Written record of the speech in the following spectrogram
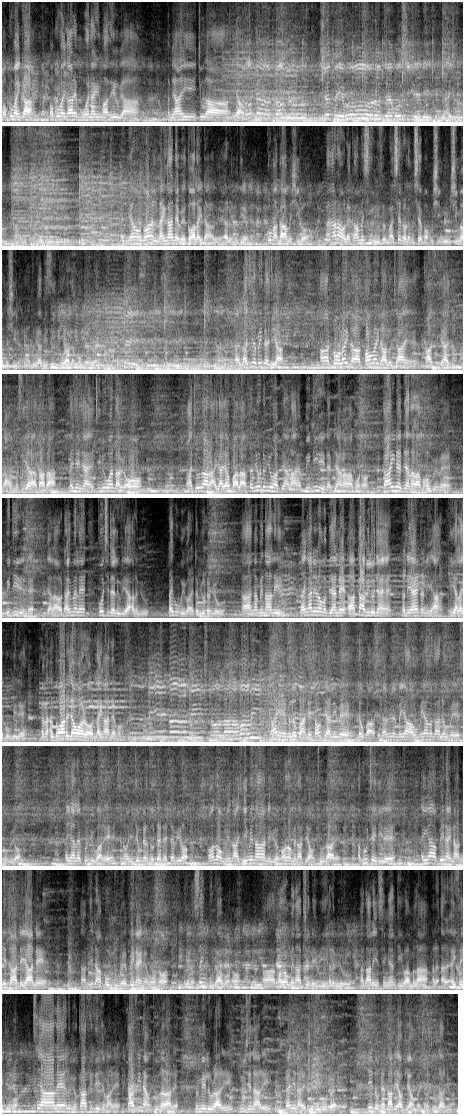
ဟောကိုပိုင်ကားဟောကိုပိုင်ကားတွေမဝင်နိုင်ပါသေးဘူးဗျာအများကြီးကြိုးစားရအောင်တော့ကောင်းယူရွှေဖေဘူးလို့တမိုးရှိတဲ့နေ့စဉ်တိုင်းလို့တိုင်းဆိုင်ဘူးအမြန်အောင်သွားတဲ့လိုင်းကားနဲ့ပဲသွားလိုက်တာပဲအဲ့လိုမျိုးသိတယ်မလားကို့မှာကားမရှိတော့အဲ့အဲ့ဒါကိုလည်းကားမရှိဘူးဆိုမှရှက်တော့လည်းမရှက်ပါဘူးရှိရှိမှမရှိတာအဲ့သူများပစ္စည်းကိုးတာလည်းမဟုတ်တဲ့အတွက်အသေးစီစီတိုင်းရအဲလာကြီးရဲ့ပိတ်သက်ကြီးကအာတော်လိုက်တာကောင်းလိုက်တာလို့ကြားရင် ကားစီးရဒါမစီးရတာဒါတာအဲ့ချိန်ကျရင်ជីနူးဝမ်းတာပြီးတော့ငါစူးစမ်းတာအရာရောက်ပါလားတစ်မျိုးတစ်မျိုးကပြန်လာရင်ပီတီတွေနဲ့ပြန်လာတာပေါ့နော်ကားကြီးနဲ့ပြန်လာတာမဟုတ်ပေမဲ့ပီတီတွေနဲ့ပြန်လာတော့ဒါပေမဲ့လည်းကိုချစ်တဲ့လူတွေကအဲ့လိုမျိုးလိုက်ဖို့ပေးပါတယ်တစ်မျိုးတစ်မျိုးအာငါမင်းသားလေးလိုင်းကားနဲ့တော့မပြန်နဲ့အာကပြီးလို့ကြရင်တနေရာနဲ့တနေရာတီးရလိုက်ဖို့ပေးတယ်ဒါပေမဲ့အသွားတစ်ကြောင်းကတော့လိုင်းကားနဲ့ပေါ့မင်းသားလေးကျွန်တော်လာပါပြီကားရယ်မလုပ်ပါနဲ့ချောင်းဆရာလေးပဲလုပ်ပါဆိုဒါပေမဲ့မရဘူးမရမကလုပ်မယ်ဆိုပြီးတော့ အရင်လည်းခွင့်ပြုပါတယ်ကျွန်တော်ရင်ကျုံတဲ့ကတော့တက်တယ်တက်ပြီးတော့ခေါင်းဆောင်မင်းသားရေးမင်းသားကနေပြီးတော့ခေါင်းဆောင်မင်းသားဖြစ်အောင်ကြိုးစားတယ်အခုချိန်ထိလည်းအိမ်ကပေးနိုင်တာမေတ္တာတရားနဲ့အာမေတ္တာပုံမှုပဲပေးနိုင်တယ်ပေါ့နော်ဘယ်လိုလဲစိတ်ပူတာပေါ့နော်အာခေါင်းဆောင်မင်းသားဖြစ်နေပြီအဲ့လိုမျိုးငါသားလေးဆင်မြန်းပြေပါမလားအဲ့အဲ့စိတ်တွေပေါ့ဆရာလည်းအဲ့လိုမျိုးကားစီးစေချင်ပါတယ်ကားစီးနိုင်အောင်ကြိုးစားရတယ်မမေလိုတာတွေလူချင်တာတွေတန်းချင်တာတွေဖြည့်ဆည်းဖို့အတွက်ပြည့်စုံတဲ့သားတစ်ယောက်ဖြစ်အောင်ပဲကျွန်တော်ကြိုးစားနေပါ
